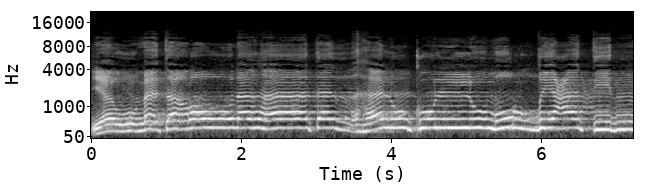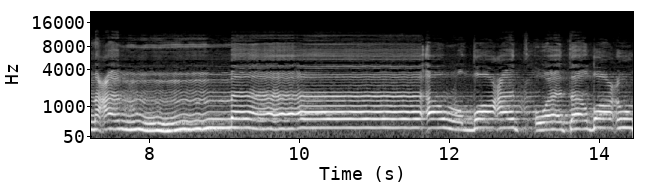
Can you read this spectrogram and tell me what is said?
يوم ترونها تذهل كل مرضعه عما ارضعت وتضع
